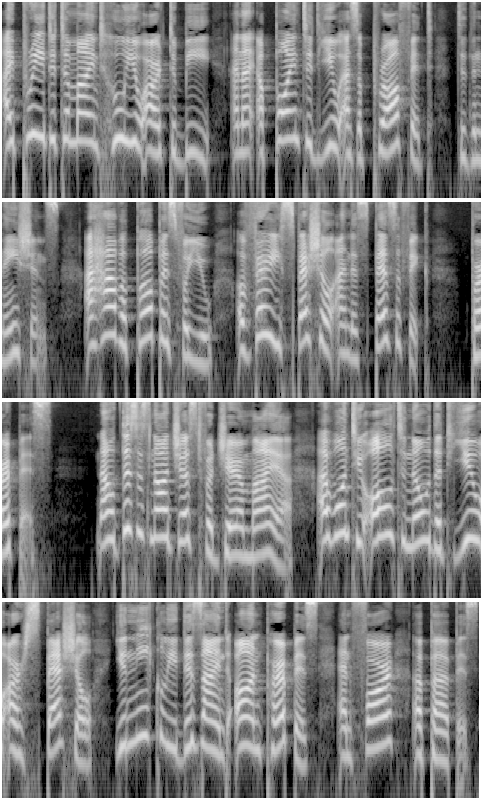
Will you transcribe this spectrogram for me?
I predetermined who you are to be, and I appointed you as a prophet to the nations. I have a purpose for you, a very special and a specific purpose. Now, this is not just for Jeremiah. I want you all to know that you are special, uniquely designed on purpose and for a purpose.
